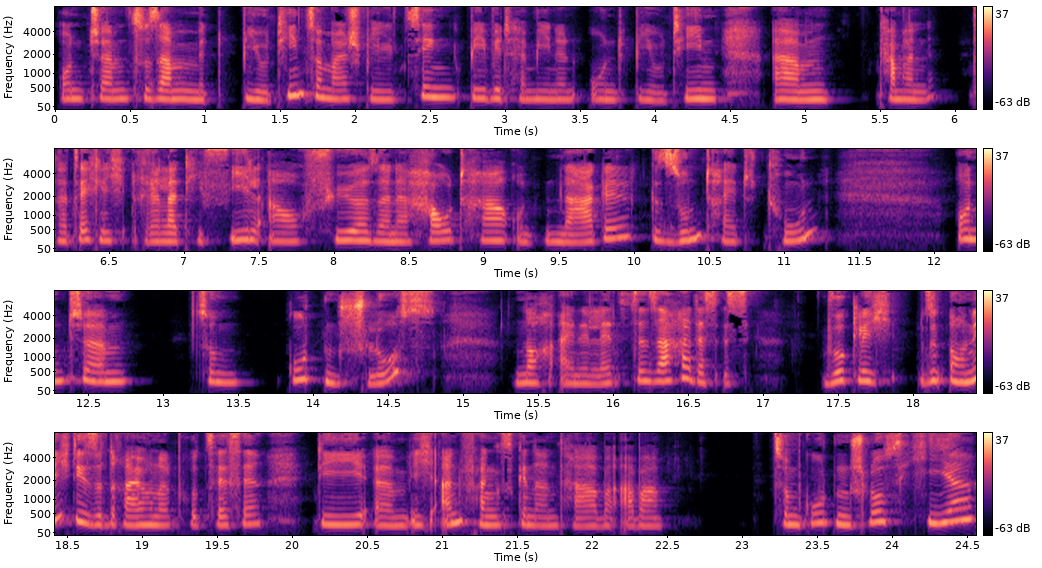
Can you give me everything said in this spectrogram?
Und ähm, zusammen mit Biotin zum Beispiel, Zink, B-Vitaminen und Biotin ähm, kann man tatsächlich relativ viel auch für seine Haut, Haar und Nagelgesundheit tun. Und ähm, zum guten Schluss noch eine letzte Sache. Das ist wirklich, sind noch nicht diese 300 Prozesse, die ähm, ich anfangs genannt habe, aber zum guten Schluss hier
